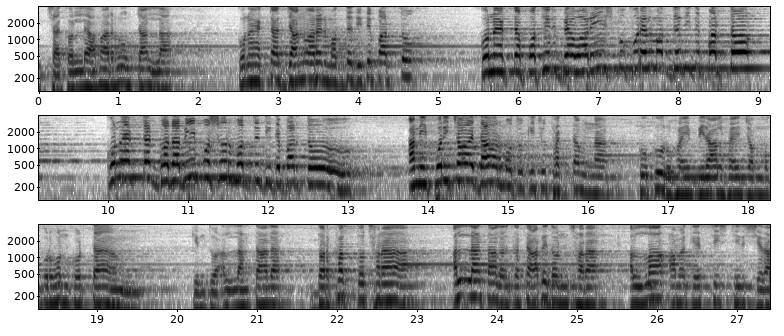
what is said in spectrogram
ইচ্ছা করলে আমার রুহটা আল্লাহ কোনো একটা জানোয়ারের মধ্যে দিতে পারত, কোনো একটা পথের ব্যবহারিস কুকুরের মধ্যে দিতে পারত, কোনো একটা গদাবি পশুর মধ্যে দিতে পারত। আমি পরিচয় দেওয়ার মতো কিছু থাকতাম না, কুকুর হয়ে, বিড়াল হয়ে জন্মগ্রহণ করতাম। কিন্তু আল্লাহ তাআলা দরখাস্ত ছাড়া, আল্লাহ তালার কাছে আবেদন ছাড়া আল্লাহ আমাকে সৃষ্টির সেরা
